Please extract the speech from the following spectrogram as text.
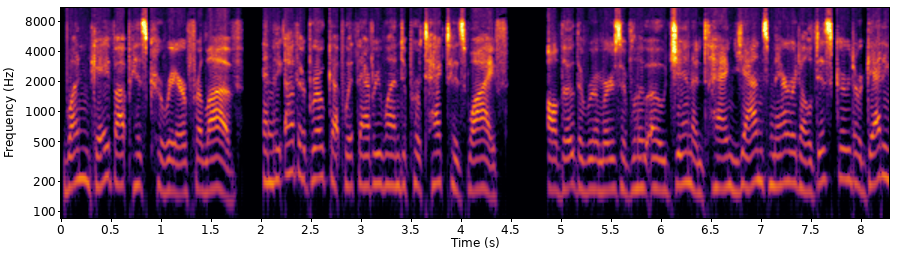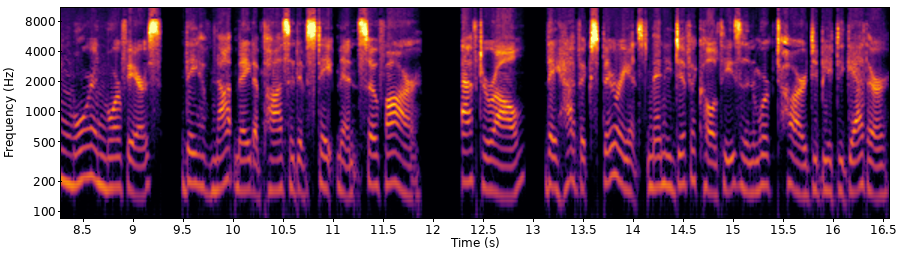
One gave up his career for love, and the other broke up with everyone to protect his wife. Although the rumors of Luo Jin and Tang Yan's marital discord are getting more and more fierce, they have not made a positive statement so far. After all, they have experienced many difficulties and worked hard to be together,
